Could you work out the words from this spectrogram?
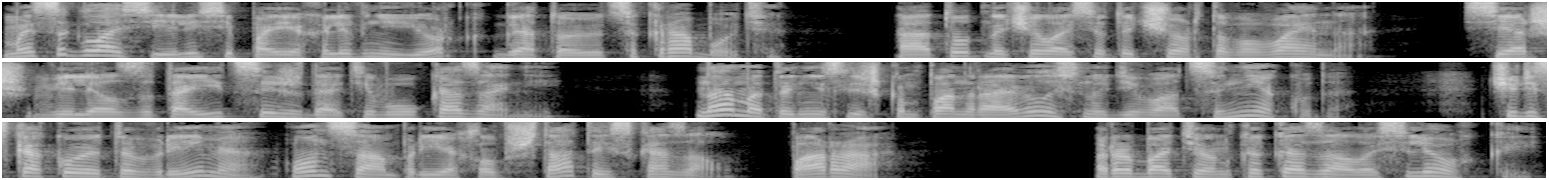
Мы согласились и поехали в Нью-Йорк готовиться к работе. А тут началась эта чертова война. Серж велел затаиться и ждать его указаний. Нам это не слишком понравилось, но деваться некуда. Через какое-то время он сам приехал в Штаты и сказал «пора». Работенка казалась легкой.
